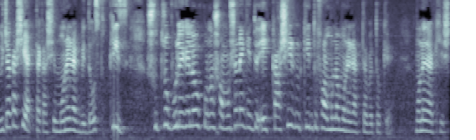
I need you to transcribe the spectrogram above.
দুইটা কাশি, একটা কাশি, মনে রাখবি দোস্ত প্লিজ সূত্র ভুলে গেলেও কোনো সমস্যা নেই, কিন্তু এই কাশির কিন্তু ফর্মুলা মনে রাখতে হবে তোকে। মনে রাখিস।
